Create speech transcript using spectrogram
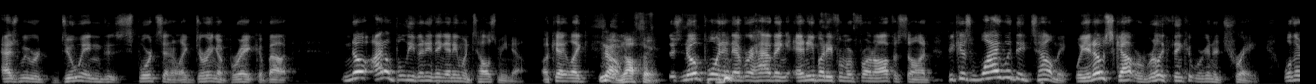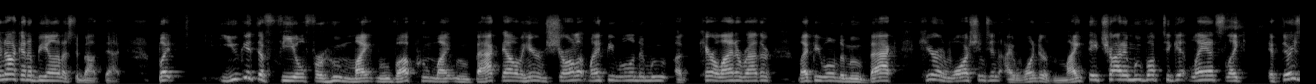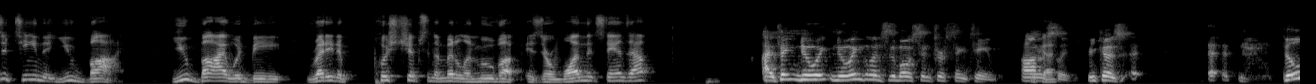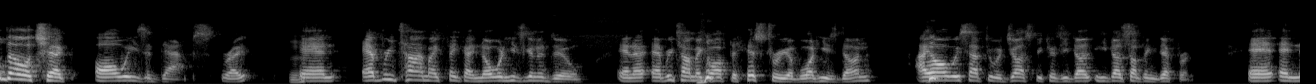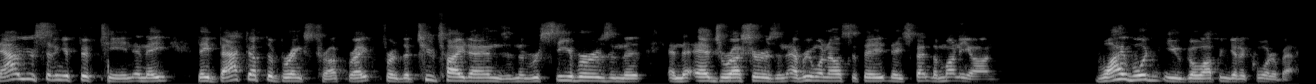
as we were doing the Sports Center, like during a break, about no, I don't believe anything anyone tells me now. Okay, like no, nothing. There's no point in ever having anybody from a front office on because why would they tell me? Well, you know, Scott, we're really thinking we're going to trade. Well, they're not going to be honest about that. But you get the feel for who might move up, who might move back. Now I'm hearing Charlotte might be willing to move, uh, Carolina rather might be willing to move back. Here in Washington, I wonder might they try to move up to get Lance? Like if there's a team that you buy, you buy would be ready to push chips in the middle and move up. Is there one that stands out? I think New New England's the most interesting team, honestly, okay. because uh, Bill Belichick always adapts, right? Mm-hmm. And every time I think I know what he's going to do, and uh, every time I go off the history of what he's done, I always have to adjust because he does he does something different. And, and now you're sitting at 15, and they they backed up the Brinks truck right for the two tight ends and the receivers and the and the edge rushers and everyone else that they they spent the money on. Why wouldn't you go up and get a quarterback?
